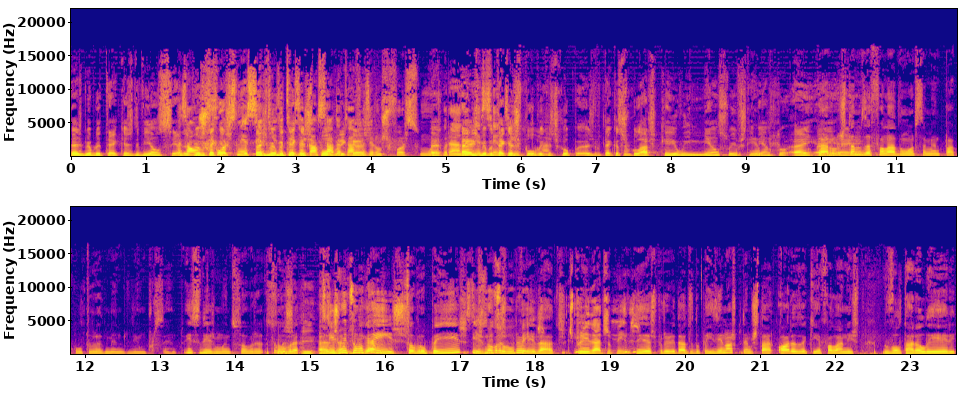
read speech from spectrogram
as bibliotecas deviam ser... Mas há um esforço nesse sentido. As bibliotecas a públicas, está a fazer um esforço muito grande As bibliotecas sentido. públicas, desculpa, as bibliotecas Sim. escolares, caiu imenso investimento Eu, em... Carlos, em, estamos a falar de um orçamento para a cultura de menos de 1%. Isso diz muito sobre... Então, sobre e, a, diz muito sobre digamos, o país. Sobre o país e sobre as prioridades. As prioridades do país. E, e as prioridades do país. E nós podemos estar horas aqui a falar nisto de voltar a ler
